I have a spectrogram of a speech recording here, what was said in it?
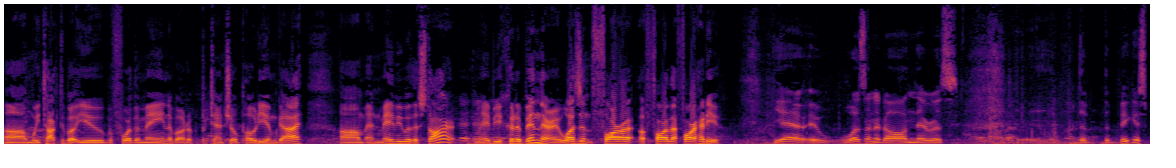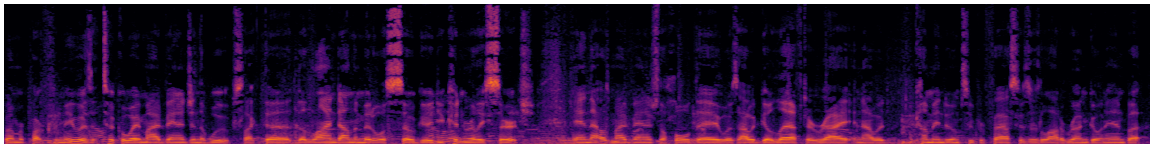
Um, we talked about you before the main about a potential podium guy, um, and maybe with a start, maybe you could have been there. It wasn't far, uh, far that far ahead of you. Yeah, it wasn't at all, and there was the the biggest bummer part for me was it took away my advantage in the whoops. Like the the line down the middle was so good, you couldn't really search, and that was my advantage the whole day. Was I would go left or right, and I would come into him super fast because there's a lot of run going in. But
